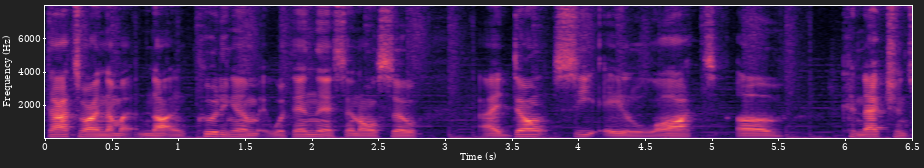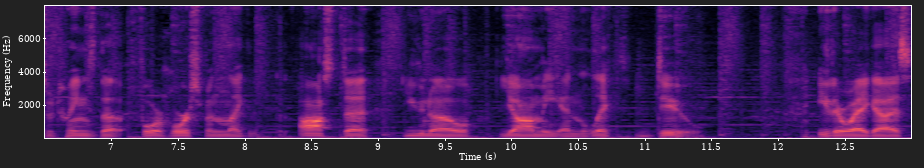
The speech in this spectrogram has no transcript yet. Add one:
that's why I'm not including him within this, and also I don't see a lot of connections between the four horsemen like Asta, Yuno, Yami, and Licht do. Either way, guys.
